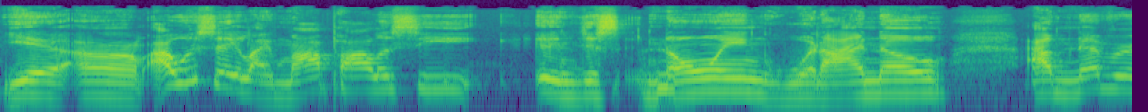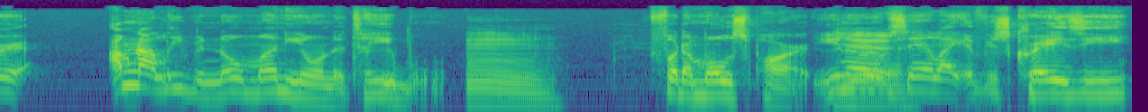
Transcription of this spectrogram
Yeah, um, I would say like my policy and just knowing what I know, I've never, I'm not leaving no money on the table for the most part. You know what Mm. I'm saying? Like if it's crazy,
